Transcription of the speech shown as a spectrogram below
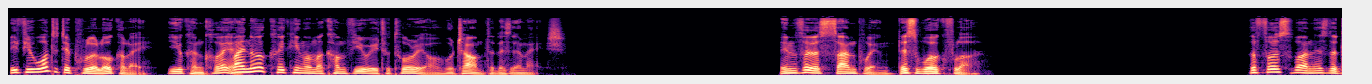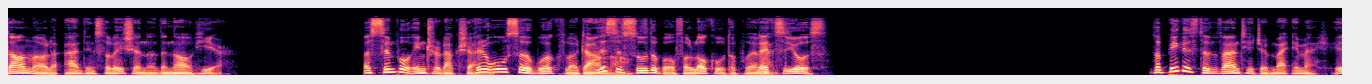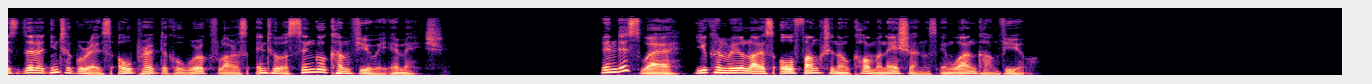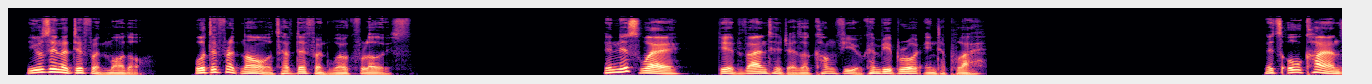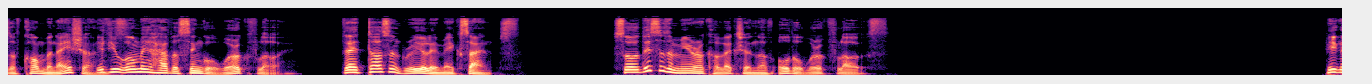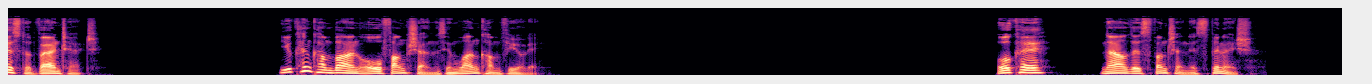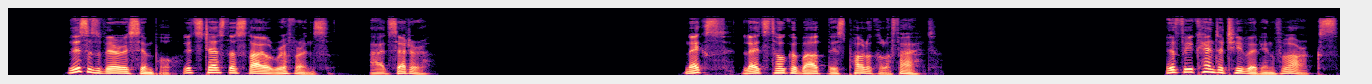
If you want to deploy locally, you can click by not clicking on the Config tutorial or jump to this image. Inverse sampling, this workflow. The first one is the download and installation of the node here. A simple introduction. There is also a workflow download. This is suitable for local deployment. Let's use. The biggest advantage of my image is that it integrates all practical workflows into a single config image. In this way, you can realize all functional combinations in one config. Using a different model, all different nodes have different workflows. In this way, the advantages of config can be brought into play. It's all kinds of combinations. If you only have a single workflow, that doesn't really make sense. So this is a mirror collection of all the workflows. Biggest advantage. You can combine all functions in one config. Okay, now this function is finished. This is very simple. It's just a style reference, etc. Next, let's talk about this particle effect. If we can't achieve it in Flux,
